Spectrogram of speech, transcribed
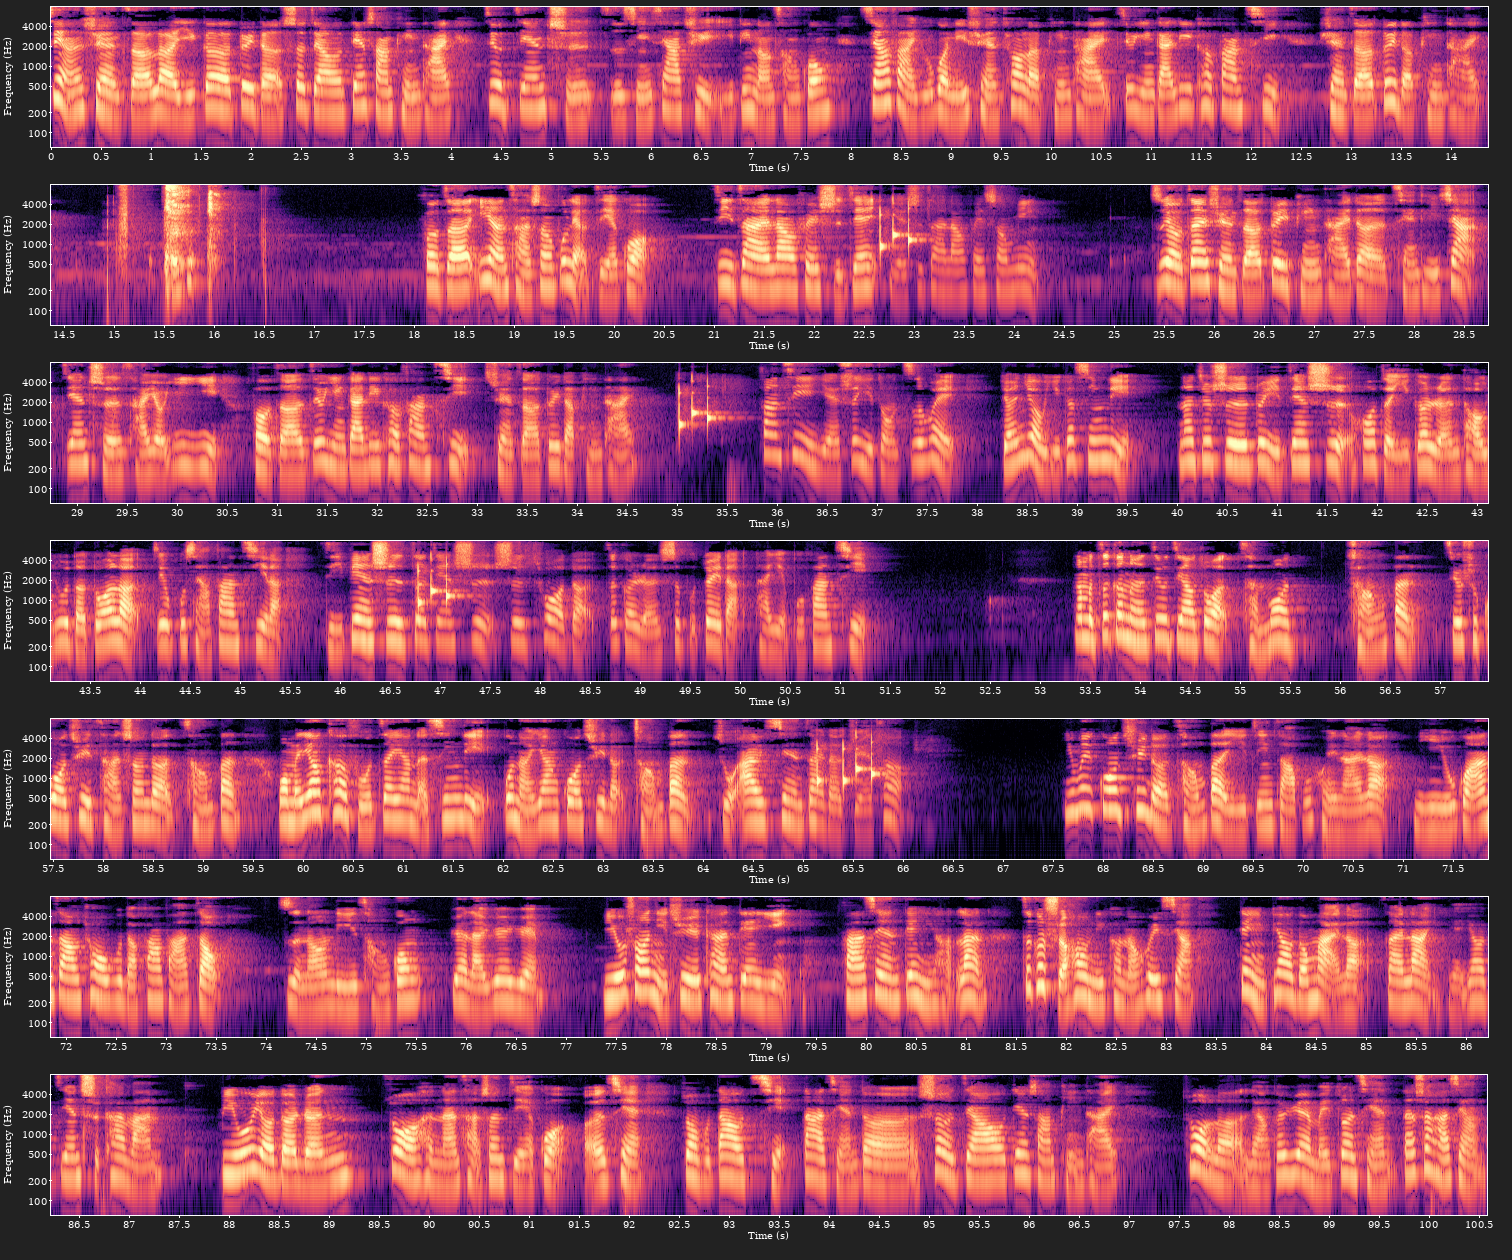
既然选择了一个对的社交电商平台，就坚持执行下去，一定能成功。相反，如果你选错了平台，就应该立刻放弃，选择对的平台，否则依然产生不了结果，既在浪费时间，也是在浪费生命。只有在选择对平台的前提下。坚持才有意义，否则就应该立刻放弃，选择对的平台。放弃也是一种智慧。人有一个心理，那就是对一件事或者一个人投入的多了，就不想放弃了。即便是这件事是错的，这个人是不对的，他也不放弃。那么这个呢，就叫做沉没成本。就是过去产生的成本，我们要克服这样的心理，不能让过去的成本阻碍现在的决策。因为过去的成本已经找不回来了。你如果按照错误的方法走，只能离成功越来越远。比如说，你去看电影，发现电影很烂，这个时候你可能会想。电影票都买了，再烂也要坚持看完。比如，有的人做很难产生结果，而且做不到钱大钱的社交电商平台，做了两个月没赚钱，但是还想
